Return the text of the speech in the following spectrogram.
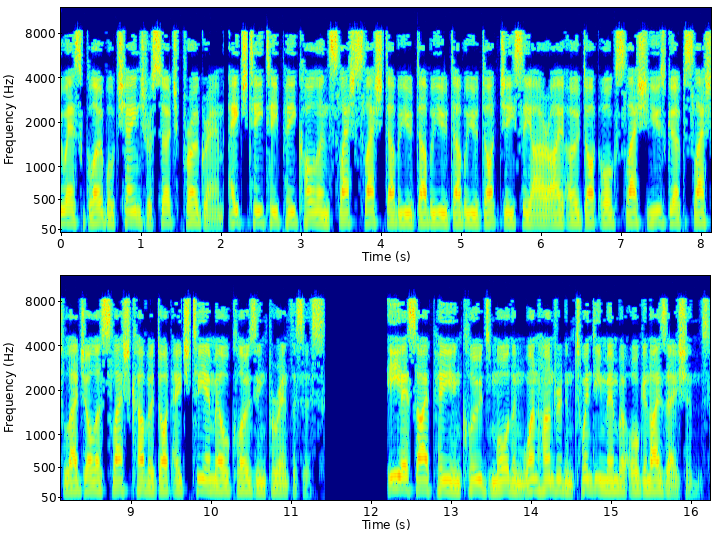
U.S. Global Change Research Program http www.gcrio.org usegurp lajola cover.html closing parenthesis ESIP includes more than 120 member organizations.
